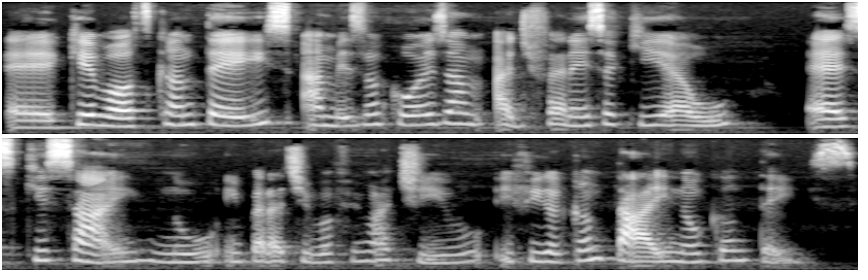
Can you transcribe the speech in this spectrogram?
É, que vós canteis, a mesma coisa, a diferença aqui é o S que sai no imperativo afirmativo e fica cantai, não canteis.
